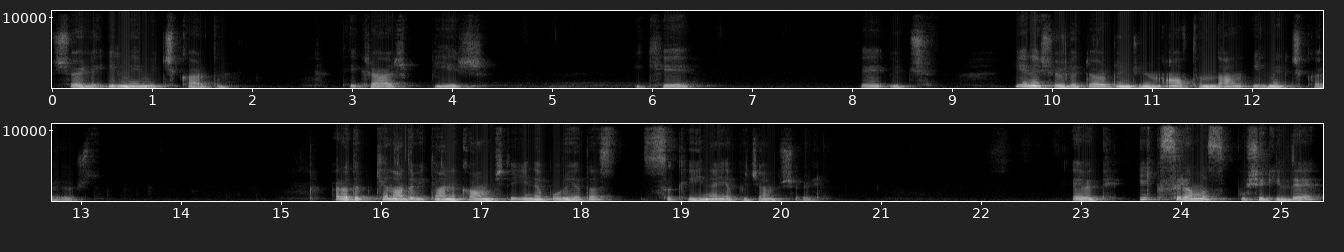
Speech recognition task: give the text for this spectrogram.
şöyle ilmeğimi çıkardım. Tekrar 1 2 ve 3 yine şöyle dördüncünün altından ilmek çıkarıyoruz. Arada kenarda bir tane kalmıştı. Yine buraya da sık iğne yapacağım şöyle Evet ilk sıramız bu şekilde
